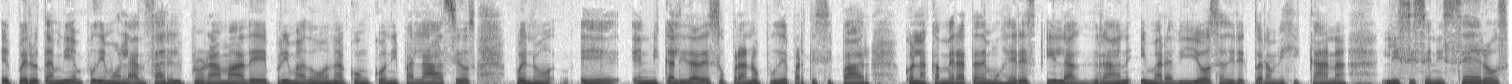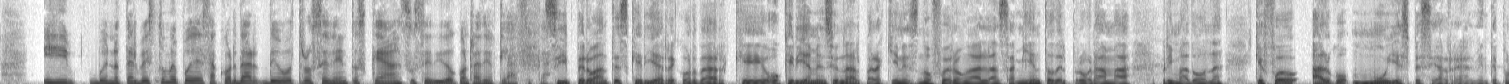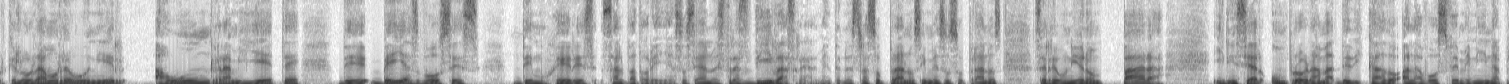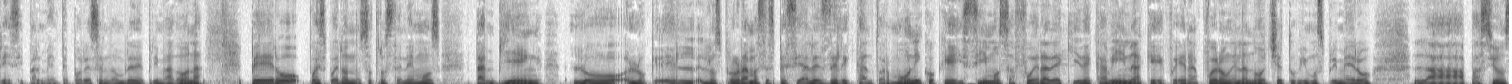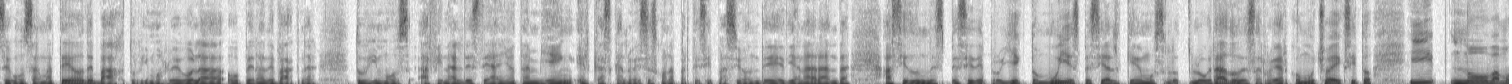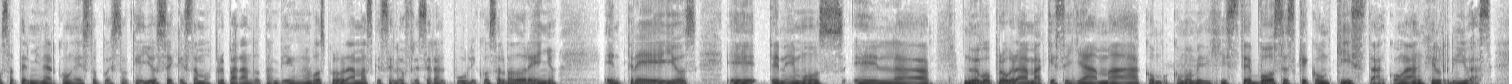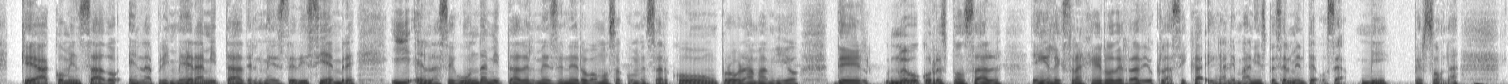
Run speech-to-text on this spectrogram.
eh, pero también pudimos lanzar el programa de Primadona con Connie Palacios. Bueno, eh, en mi calidad de soprano pude participar con la Camerata de Mujeres y la gran y maravillosa directora mexicana Lizzie Ceniceros. Y bueno, tal vez tú me puedes acordar de otros eventos que han sucedido con Radio Clásica. Sí, pero antes quería recordar que, o quería mencionar para quienes no fueron al lanzamiento del programa Primadona, que fue algo muy especial realmente, porque logramos reunir a un ramillete de bellas voces de mujeres salvadoreñas, o sea, nuestras divas realmente, nuestras sopranos y mezzosopranos se reunieron para iniciar un programa dedicado a la voz femenina principalmente, por eso el nombre de Primadona. Pero, pues bueno, nosotros tenemos también lo, lo, los programas especiales del encanto armónico que hicimos afuera de aquí de cabina, que fueron en la noche. Tuvimos primero la Pasión según San Mateo de Bach, tuvimos luego la ópera de Wagner, tuvimos a final de este año también el Cascanueces con la participación de Diana Aranda. Ha sido una especie de proyecto muy especial que hemos logrado desarrollar con mucho éxito y no vamos a terminar con esto, puesto que yo sé que estamos preparando también nuevos programas que se le ofrecerá al público salvadoreño entre ellos eh, tenemos el ah, nuevo programa que se llama, como me dijiste? Voces que Conquistan con Ángel Rivas, que ha comenzado en la primera mitad del mes de diciembre y en la segunda mitad del mes de enero vamos a comenzar con un programa mío del nuevo corresponsal en el extranjero de Radio Clásica, en Alemania especialmente, o sea, mi persona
